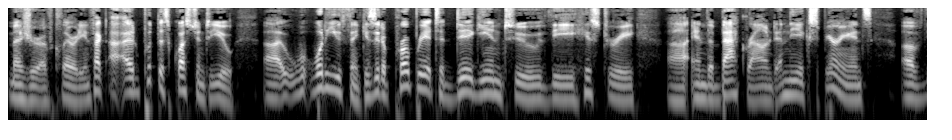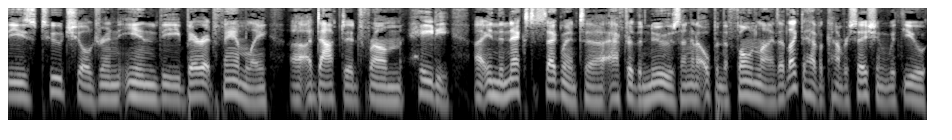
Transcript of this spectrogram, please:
measure of clarity. In fact, I, would put this question to you. Uh, what do you think? Is it appropriate to dig into the history uh, and the background and the experience of these two children in the Barrett family uh, adopted from Haiti. Uh, in the next segment, uh, after the news, I'm going to open the phone lines. I'd like to have a conversation with you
